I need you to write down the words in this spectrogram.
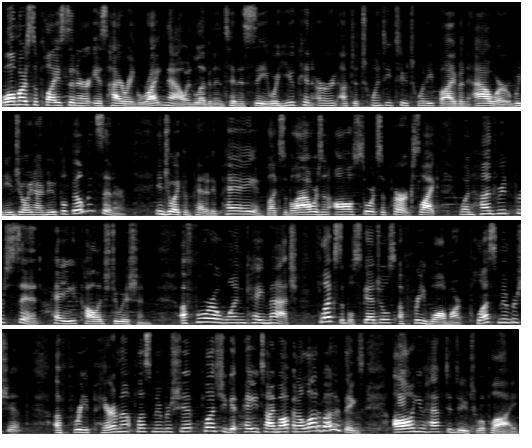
Walmart Supply Center is hiring right now in Lebanon, Tennessee, where you can earn up to $22.25 an hour when you join our new fulfillment center. Enjoy competitive pay and flexible hours and all sorts of perks like 100% paid college tuition, a 401k match, flexible schedules, a free Walmart Plus membership, a free Paramount Plus membership, plus you get paid time off and a lot of other things. All you have to do to apply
